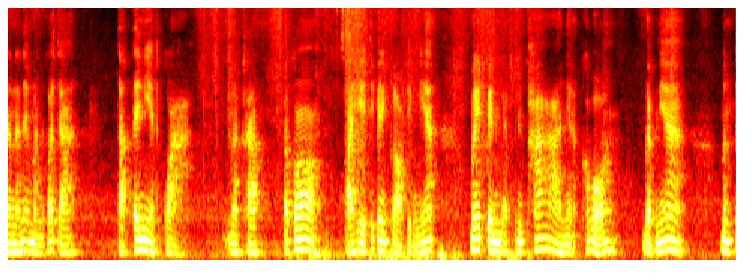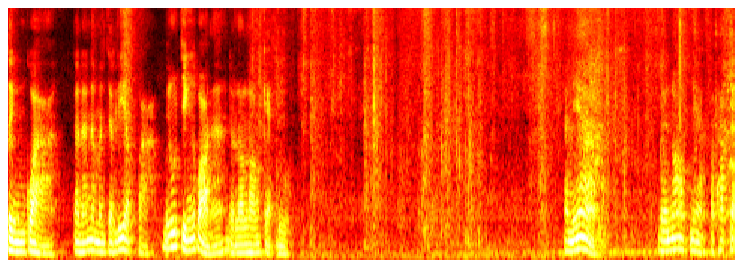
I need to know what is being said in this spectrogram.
ดังนั้นเนี่ยมันก็จะตัดได้เนียดกว่านะครับ แล้วก็สาเหตุที่เป็นกรอบอย่างเงี้ยไม่เป็นแบบเป็นผ้าเนี่ยเขาบอกว่าแบบเนี้ยมันตึงกว่าดังนั้นน่ะมันจะเรียบกว่า ไม่รู้จริงหรือเปล่านะ เดี๋ยวเราลองแกะดู อันเนี้ยโดยนอกเนี่ยประทับใจ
